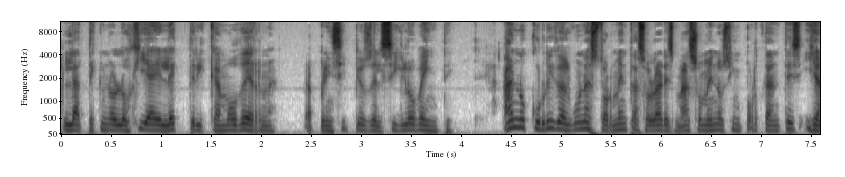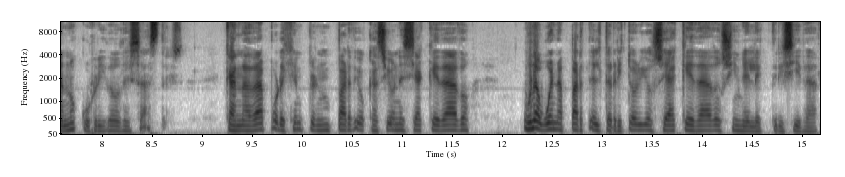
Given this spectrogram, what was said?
la tecnología eléctrica moderna a principios del siglo XX, han ocurrido algunas tormentas solares más o menos importantes y han ocurrido desastres. Canadá, por ejemplo, en un par de ocasiones se ha quedado, una buena parte del territorio se ha quedado sin electricidad.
